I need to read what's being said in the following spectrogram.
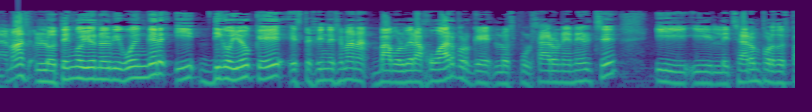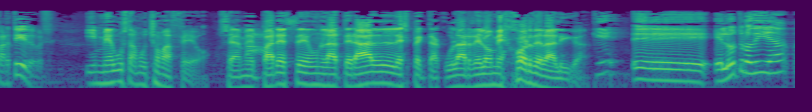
Además, lo tengo yo en el Big Wenger y digo yo que este fin de semana va a volver a jugar porque lo expulsaron en Elche y, y le echaron por dos partidos. Y me gusta mucho más feo. O sea, me parece un lateral espectacular, de lo mejor de la liga. Que eh, el otro día,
